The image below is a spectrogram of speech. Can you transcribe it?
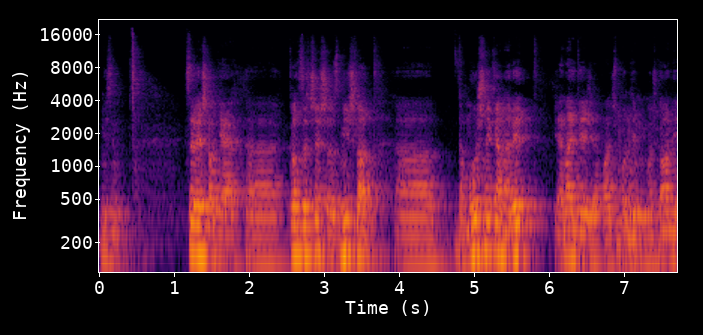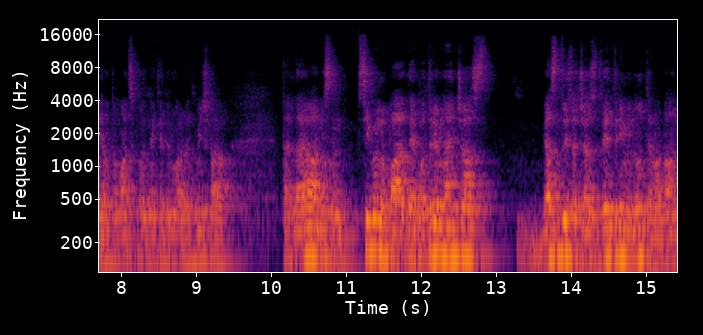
mislim, vse veš, kako je. Uh, kako začneš razmišljati, uh, da moraš nekaj narediti, je najtežje, pač mm -hmm. potem možgani avtomatsko nekaj drugega razmišljajo. Tako da ja, mislim, sigurno pa je potrebno en čas. Jaz sem tudi začel z 2-3 minute na dan,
